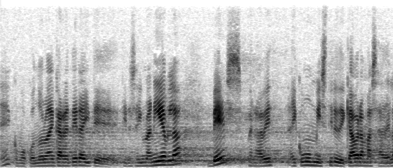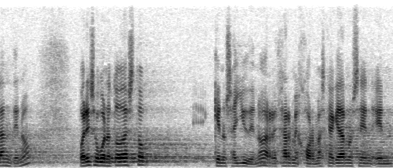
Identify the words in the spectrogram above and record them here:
¿Eh? Como cuando uno va en carretera y te, tienes ahí una niebla, ves, pero a la vez hay como un misterio de que habrá más adelante, ¿no? Por eso, bueno, todo esto eh, que nos ayude ¿no? a rezar mejor, más que a quedarnos en, en,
